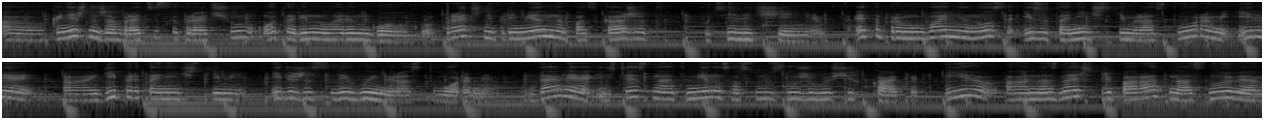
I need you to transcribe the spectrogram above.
а, конечно же, обратиться к врачу от ориноларингологу. Врач непременно подскажет пути лечения. Это промывание носа изотоническими растворами или э, гипертоническими, или же солевыми растворами. Далее, естественно, отмена сосудосуживающих капель и э, назначить препарат на основе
